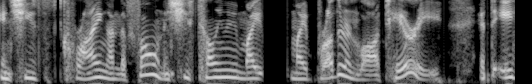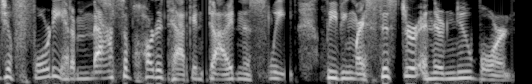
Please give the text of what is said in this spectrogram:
and she's crying on the phone and she's telling me my, my brother in law, Terry, at the age of 40, had a massive heart attack and died in his sleep, leaving my sister and their newborn.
